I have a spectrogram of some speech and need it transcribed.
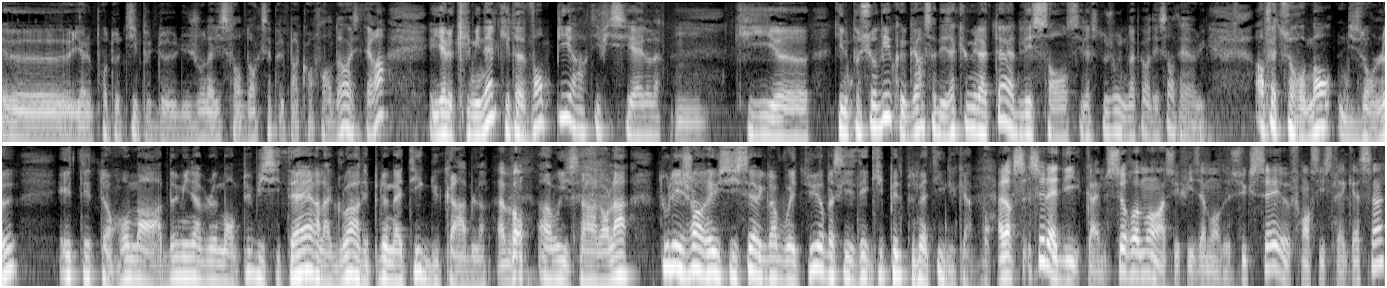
euh, il y a le prototype de- du journaliste Fandor qui s'appelle pas Fandor, etc. Et il y a le criminel qui est un vampire artificiel. Qui, euh, qui ne peut survivre que grâce à des accumulateurs et de l'essence. Il laisse toujours une vapeur d'essence derrière lui. En fait, ce roman, disons-le, était un roman abominablement publicitaire à la gloire des pneumatiques du câble. Ah bon? Ah oui, ça. Alors là, tous les gens réussissaient avec leur voiture parce qu'ils étaient équipés de pneumatiques du câble. Bon. Alors, ce- cela dit, quand même, ce roman a suffisamment de succès, euh, Francis Lacassin,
